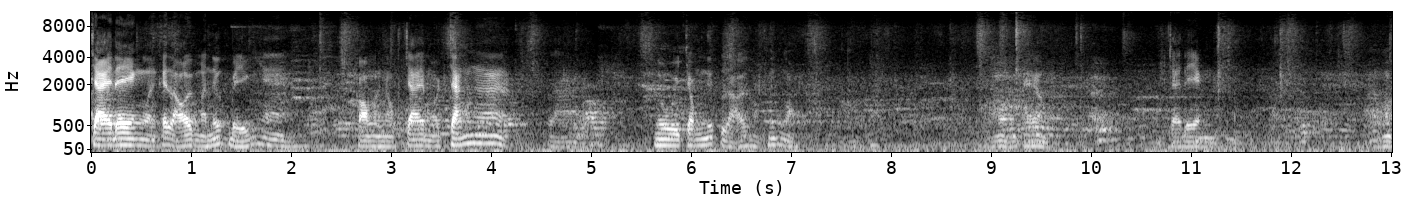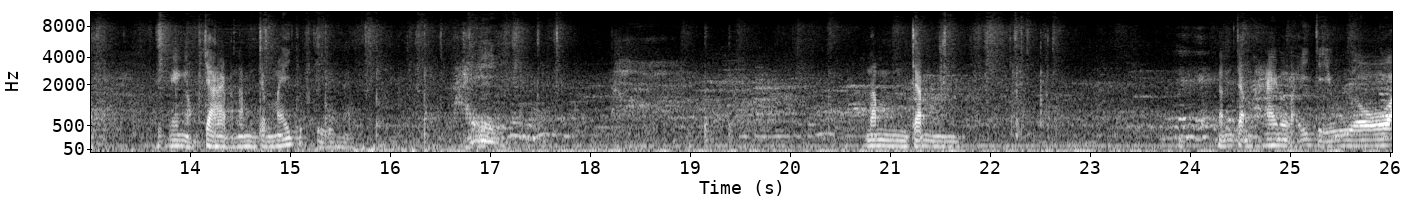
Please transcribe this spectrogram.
chai đen là cái loại mà nước biển nha còn mà ngọc chai màu trắng á, là nuôi trong nước lợi hoặc nước ngọt Đó, thấy không chai đen này. Đó. Thì cái ngọc chai mà năm trăm mấy chục triệu này Đấy. năm trăm năm trăm hai mươi bảy triệu đô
